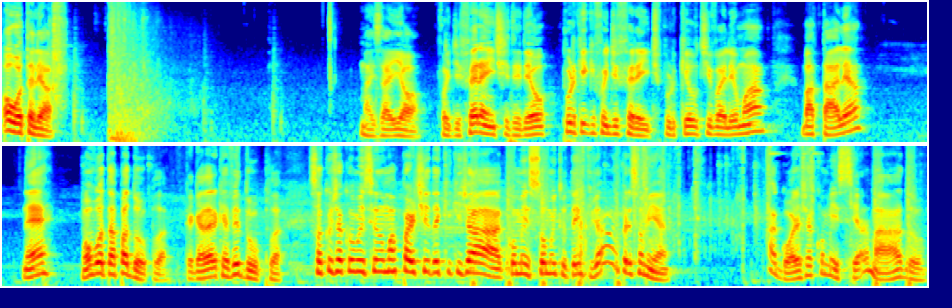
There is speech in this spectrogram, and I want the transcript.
Ó o outro ali, ó. Mas aí, ó, foi diferente, entendeu? Por que que foi diferente? Porque eu tive ali uma batalha, né? Vamos botar pra dupla, que a galera quer ver dupla. Só que eu já comecei numa partida aqui que já começou muito tempo, já é impressão minha. Agora já comecei armado,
